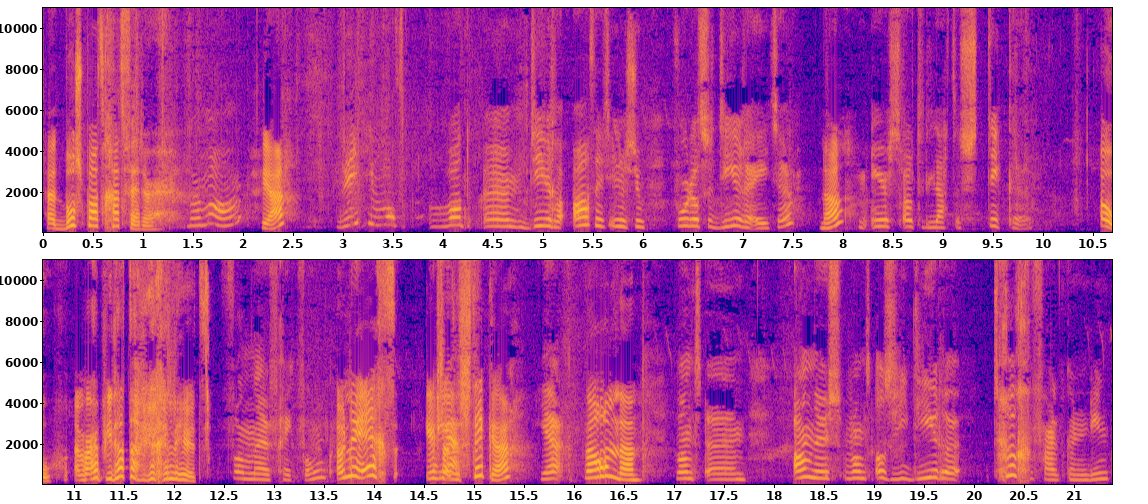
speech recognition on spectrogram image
Het bospad gaat verder. Maar mam, Ja? weet je wat, wat ehm, dieren altijd eerst doen voordat ze dieren eten? Nou? Eerst altijd laten stikken. Oh, en waar heb je dat dan weer geleerd? Van eh Freek Vonk. Oh nee, echt? Eerst Ja. laten stikken? Ja, Waarom dan? want ehm, anders, want als die dieren terug gevaarlijk kunnen doen.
